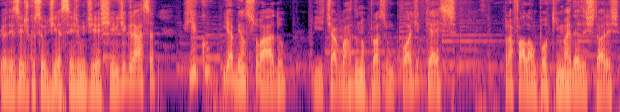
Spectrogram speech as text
Eu desejo que o seu dia seja um dia cheio de graça, rico e abençoado e te aguardo no próximo podcast para falar um pouquinho mais das histórias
